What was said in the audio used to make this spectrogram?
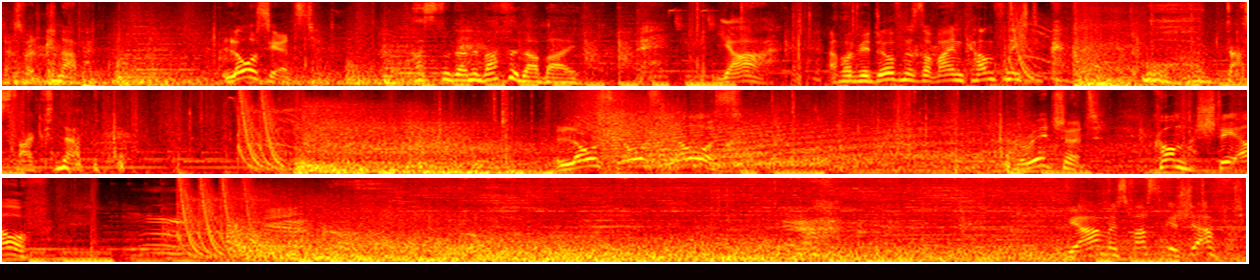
Das wird knapp. Los jetzt. Hast du deine Waffe dabei? Ja, aber wir dürfen es auf einen Kampf nicht. Boah, das war knapp. Los, los, los! Richard, komm, steh auf! Wir haben es fast geschafft!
